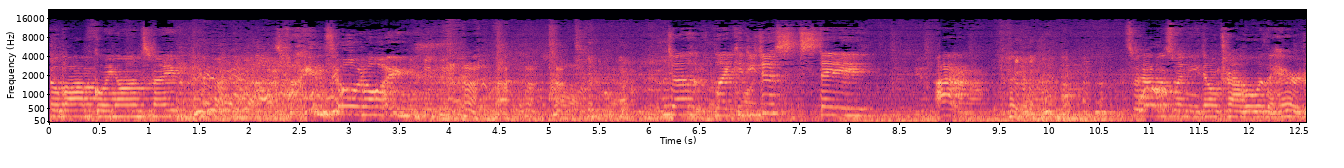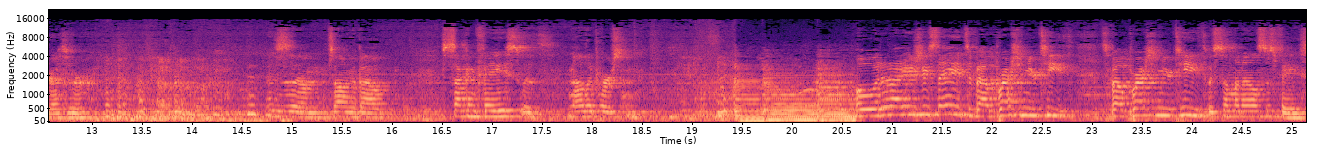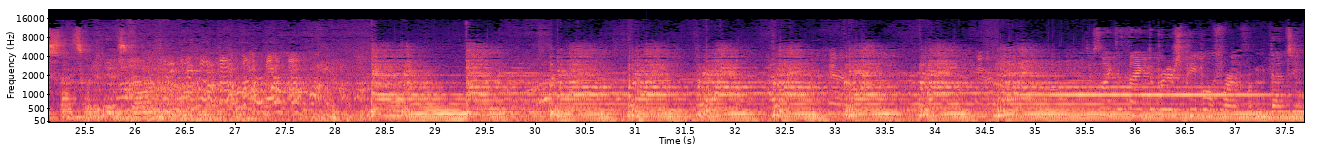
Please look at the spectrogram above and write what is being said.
Bob going on tonight. it's fucking so annoying. just like, could you just stay? I don't know. That's what happens when you don't travel with a hairdresser. This is a song about sucking face with another person. Oh, what did I usually say? It's about brushing your teeth. It's about brushing your teeth with someone else's face. That's what it is, Just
